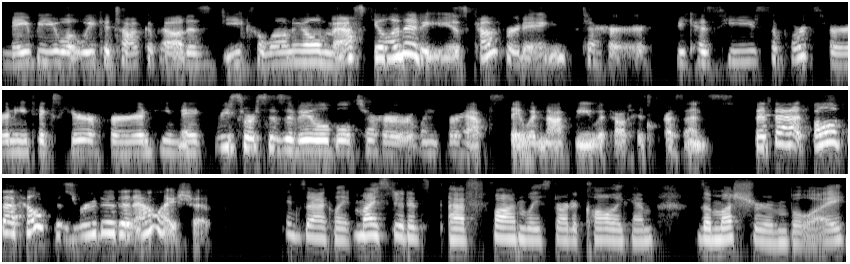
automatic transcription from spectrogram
maybe what we could talk about as decolonial masculinity is comforting to her because he supports her and he takes care of her and he makes resources available to her when perhaps they would not be without his presence. But that all of that help is rooted in allyship. Exactly. My students have fondly started calling him the mushroom boy.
